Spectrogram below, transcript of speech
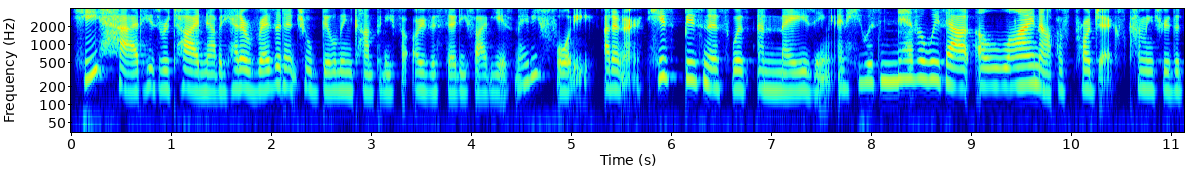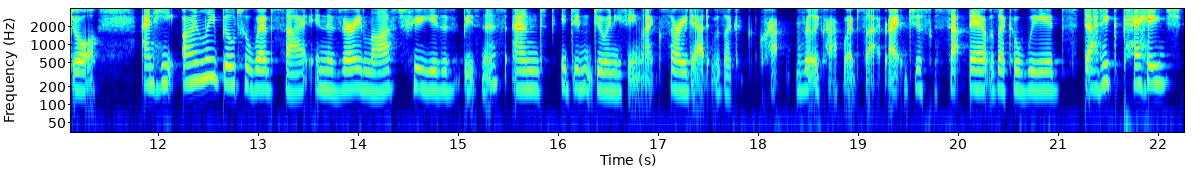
He had, he's retired now, but he had a residential building company for over 35 years, maybe 40, I don't know. His business was amazing and he was never without a lineup of projects coming through the door. And he only built a website in the very last few years of business and it didn't do anything. Like, sorry, dad, it was like a crap, really crap website, right? Just sat there. It was like a weird static page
